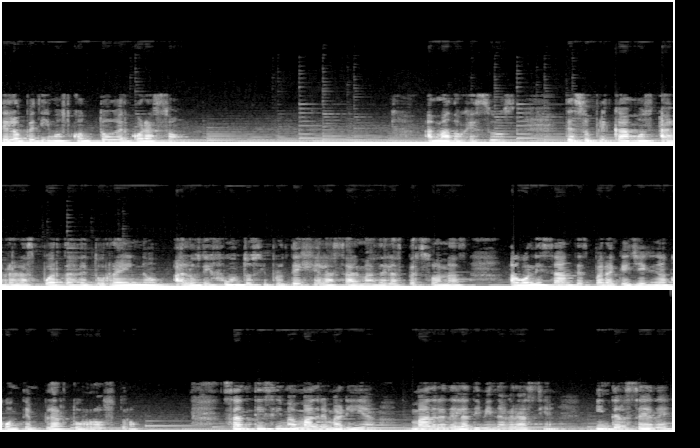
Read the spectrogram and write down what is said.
Te lo pedimos con todo el corazón. Amado Jesús, te suplicamos abra las puertas de tu reino a los difuntos y protege a las almas de las personas agonizantes para que lleguen a contemplar tu rostro. Santísima Madre María, Madre de la Divina Gracia, intercede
